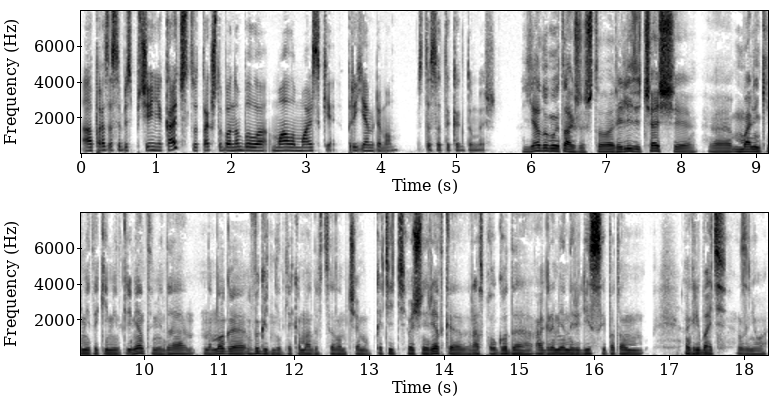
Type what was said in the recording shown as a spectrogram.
а, процесс обеспечения качества так, чтобы оно было мало-мальски приемлемым. Стас, а ты как думаешь? Я думаю также, что релизить чаще э, маленькими такими инкрементами, да, намного выгоднее для команды в целом, чем катить очень редко, раз в полгода огроменный релиз и потом огребать за него.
